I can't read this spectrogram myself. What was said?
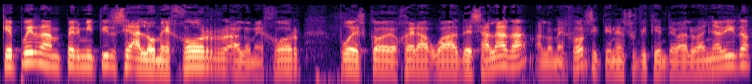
que puedan permitirse a lo mejor, a lo mejor, pues coger agua desalada, a lo mejor, si tienen suficiente valor añadido.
